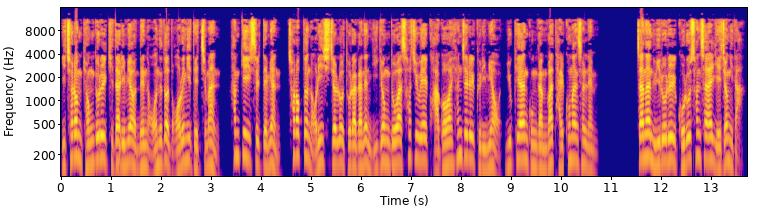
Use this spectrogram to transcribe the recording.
이처럼 경도를 기다리며 는 어느덧 어른이 됐지만 함께 있을 때면 철없던 어린 시절로 돌아가는 이경도와 서지우의 과거와 현재를 그리며 유쾌한 공감과 달콤한 설렘, 짠한 위로를 고루 선사할 예정이다.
